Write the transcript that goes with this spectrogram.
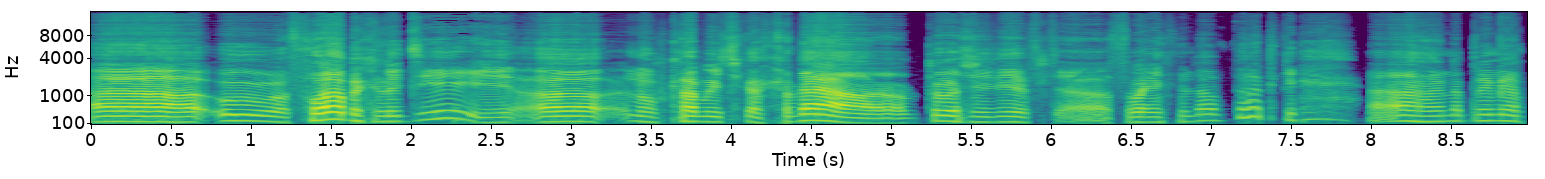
А, у слабых людей, а, ну, в кавычках, да, тоже есть а, свои недостатки, а, например,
